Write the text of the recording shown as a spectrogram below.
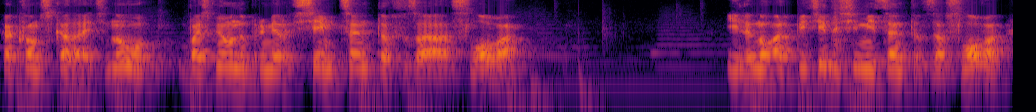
как вам сказать, ну, возьмем, например, 7 центов за слово, или, ну, от 5 до 7 центов за слово,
